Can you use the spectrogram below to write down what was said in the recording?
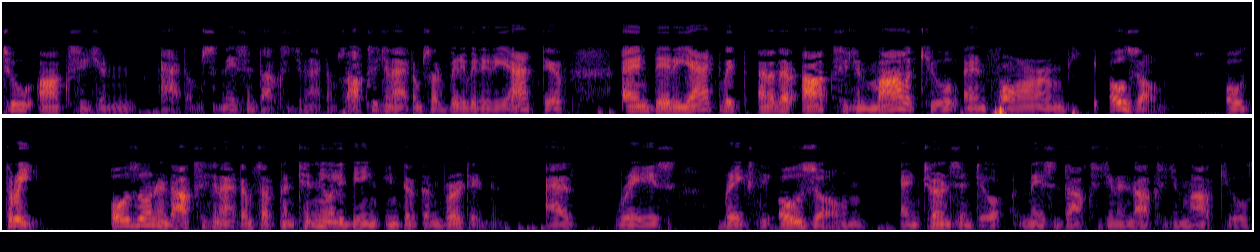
two oxygen atoms, nascent oxygen atoms. Oxygen atoms are very, very reactive and they react with another oxygen molecule and forms ozone, O3. Ozone and oxygen atoms are continually being interconverted as rays breaks the ozone and turns into nascent oxygen and oxygen molecules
